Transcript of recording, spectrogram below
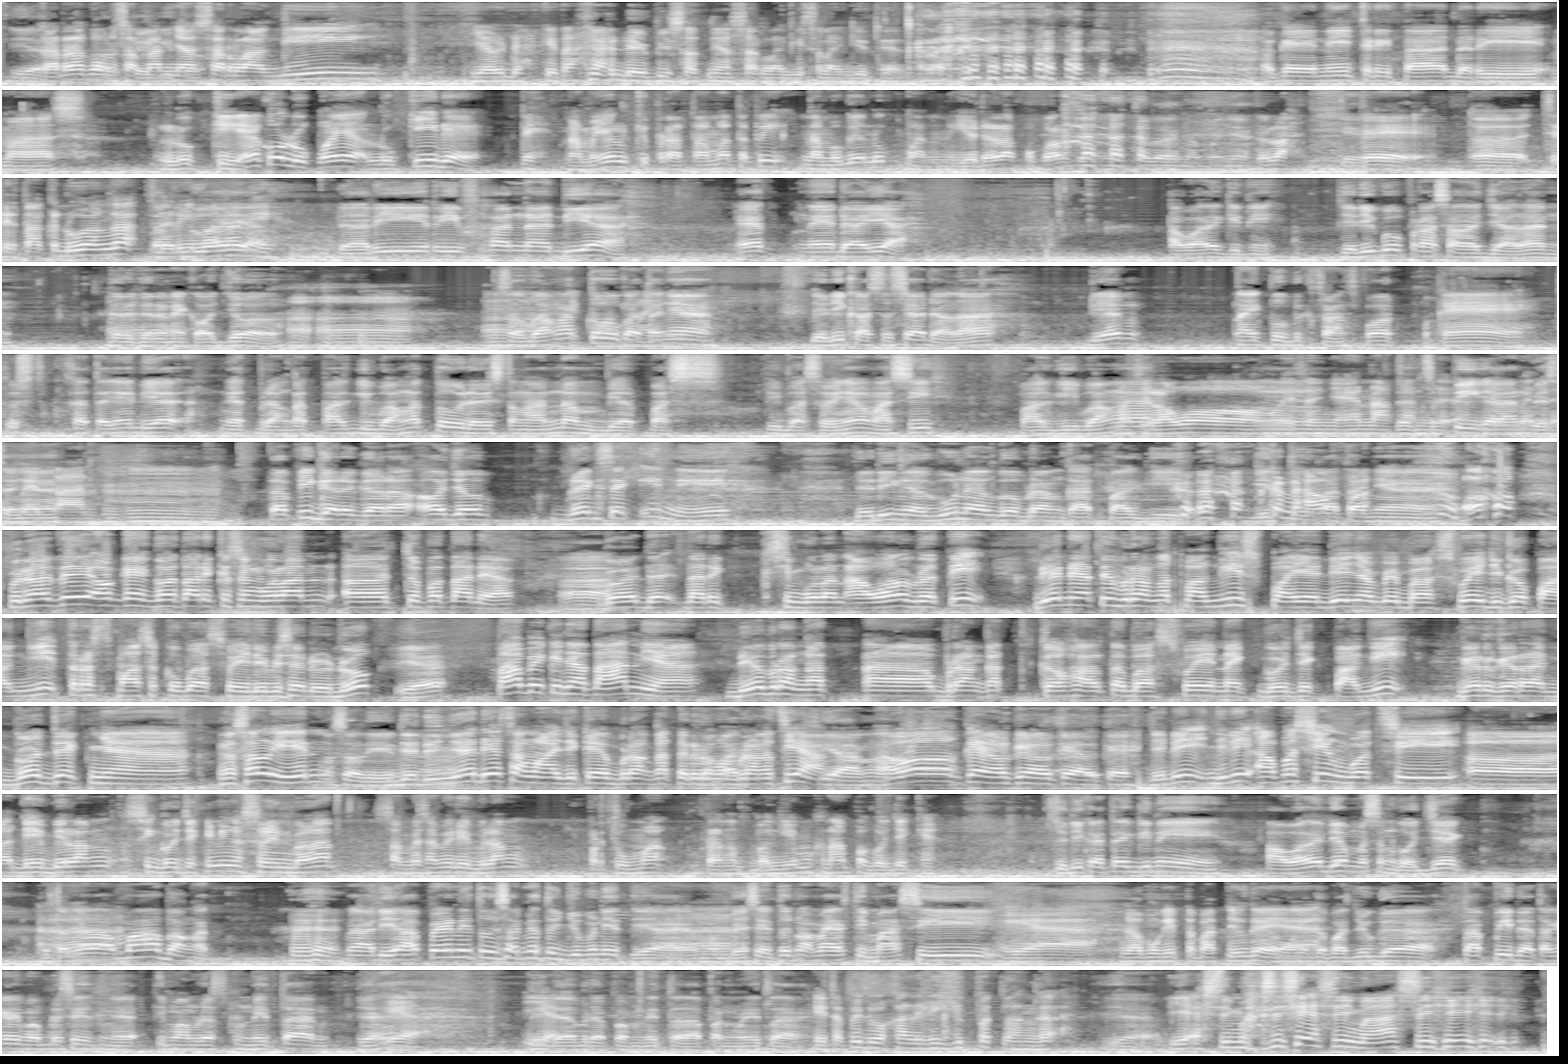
Iya, karena kalau misalkan gitu. nyasar lagi ya udah kita nggak ada episode nyasar lagi selanjutnya oke ini cerita dari Mas Lucky eh kok lupa ya Lucky deh deh namanya Lucky Pratama tapi nama gue Lukman ya udahlah pokoknya Itulah namanya. itulah Oke. oke eh, cerita kedua nggak dari kedua mana ya, nih Dari Rifhan Nadia at Nedaya. Awalnya gini. Jadi gue pernah salah jalan gara-gara naik ojol. Heeh. Kesel Hmm, banget tuh online. katanya. Jadi kasusnya adalah dia naik public transport. Oke. Terus katanya dia niat berangkat pagi banget tuh dari setengah enam biar pas di busway-nya masih pagi banget. Masih lowong, Hmm. biasanya enak Dan sepi kan biasanya. Hmm. Tapi gara-gara ojol brengsek ini jadi nggak guna gue berangkat pagi. Gitu Kenapa? katanya. Oh, berarti oke, gue tarik kesimpulan eh, cepetan ya. Ah. Gue tarik kesimpulan awal berarti dia niatnya berangkat pagi supaya dia nyampe busway juga pagi, terus masuk ke busway dia bisa duduk. Ya. Tapi kenyataannya dia berangkat eh, berangkat ke halte busway naik Gojek pagi gara-gara Gojeknya ngeselin. Ngeselin, Jadinya dia sama aja kayak berangkat dari rumah Berangkat siang. Oke oke oke oke. Jadi jadi apa sih yang buat si eh, dia bilang si Gojek ini ngeselin banget sampai-sampai dia bilang percuma berangkat pagi emang kenapa Gojeknya? Jadi katanya gini, awalnya dia mesen Gojek. Datangnya Ah. lama banget. Nah di HP ini tulisannya 7 menit ya. Emang Ah. biasa itu namanya estimasi. Iya, nggak mungkin tepat juga Nggak ya. mungkin tepat juga. Tapi datangnya 15 menit, nggak? 15 menitan. Ya. Iya. Beda Iya. berapa menit? 8 menit lah. Ya, tapi dua kali lipat lah nggak? Iya. Ya estimasi sih estimasi.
